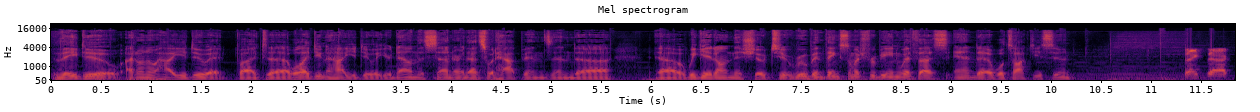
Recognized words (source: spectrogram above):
They do. I don't know how you do it, but uh, well, I do know how you do it. You're down the center. That's what happens, and uh, uh, we get on this show too. Ruben, thanks so much for being with us, and uh, we'll talk to you soon. Thanks, Zach.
